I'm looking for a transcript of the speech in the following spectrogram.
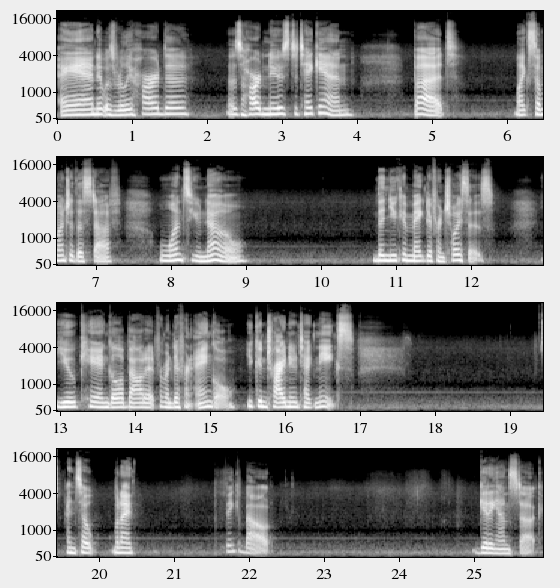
and it was really hard to it was hard news to take in but like so much of this stuff once you know then you can make different choices. You can go about it from a different angle. You can try new techniques. And so when I think about getting unstuck.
